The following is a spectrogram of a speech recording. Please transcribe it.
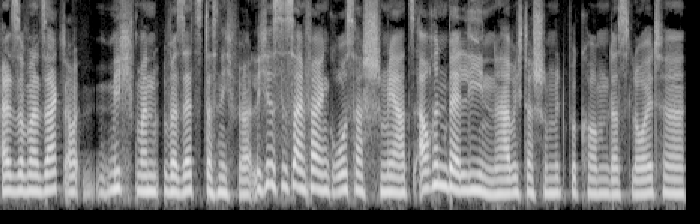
Also man sagt auch nicht, man übersetzt das nicht wörtlich. Es ist einfach ein großer Schmerz. Auch in Berlin habe ich das schon mitbekommen, dass Leute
